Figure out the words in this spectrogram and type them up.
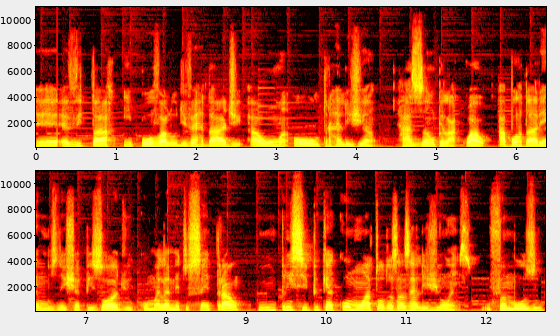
é evitar impor valor de verdade a uma ou outra religião, razão pela qual abordaremos neste episódio como elemento central um princípio que é comum a todas as religiões, o famoso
